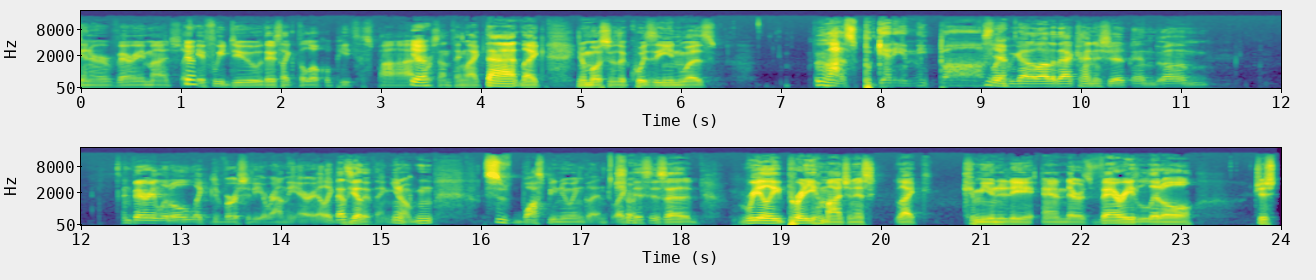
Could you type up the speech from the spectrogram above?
dinner very much. Like Yeah. if we do, there's like the local pizza spot Yeah. or something like that. Like, you know, most of the cuisine was a lot of spaghetti and meatballs. Like Yeah. we got a lot of that kind of shit and um and very little like diversity around the area. Like that's the other thing. You know, this is waspy New England. Like Sure. this is a really pretty homogenous like community, and there's very little just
